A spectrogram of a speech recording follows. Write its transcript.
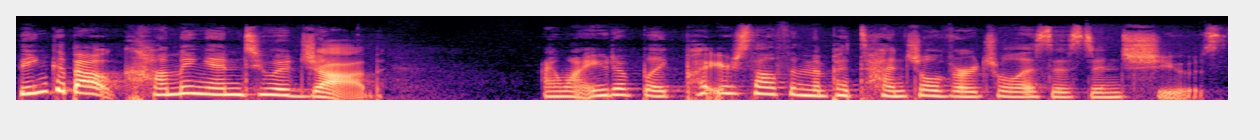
Think about coming into a job. I want you to like put yourself in the potential virtual assistant's shoes.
